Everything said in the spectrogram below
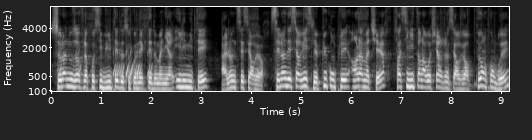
Cela nous offre la possibilité de se connecter de manière illimitée à l'un de ses serveurs. C'est l'un des services les plus complets en la matière, facilitant la recherche d'un serveur peu encombré.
